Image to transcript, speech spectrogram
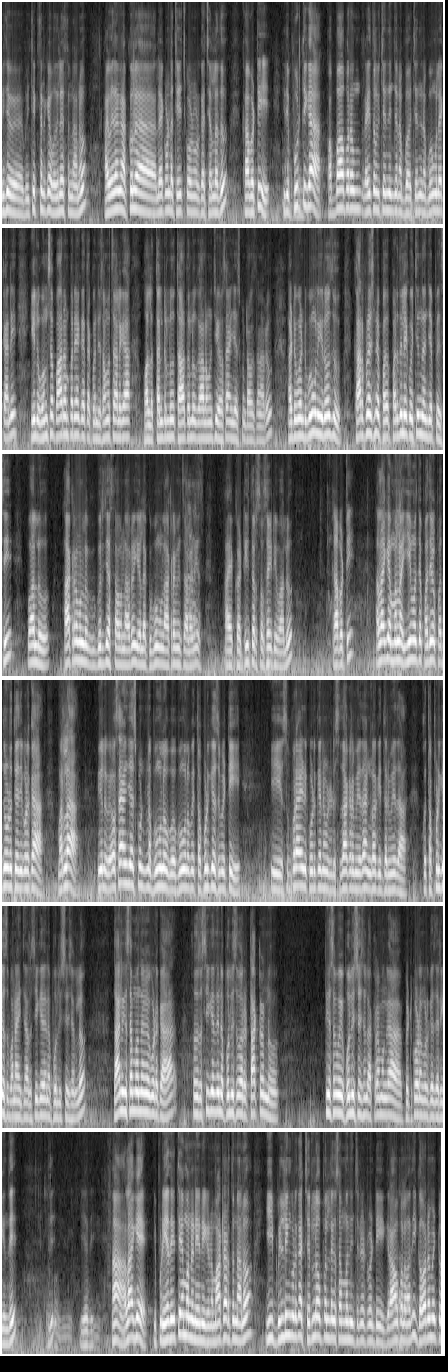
విజ విచక్షణకే వదిలేస్తున్నాను. ఆ విధంగా హక్కులు లేకుండా చేయించుకోవడం కూడా చెల్లదు. కాబట్టి ఇది పూర్తిగా పబ్బాపురం రైతులకు చెందించిన చెందిన భూములే కానీ వీళ్ళు వంశ పారంపర్యంగా కొన్ని సంవత్సరాలుగా వాళ్ళ తండ్రులు తాతలు కాలం నుంచి వ్యవసాయం చేసుకుంటూ వస్తున్నారు. అటువంటి భూములు ఈరోజు కార్పొరేషన్ ప- పరిధిలోకి వచ్చిందని చెప్పేసి వాళ్ళు ఆక్రమణలకు గురి చేస్తూ ఉన్నారు. వీళ్ళకి భూములు ఆక్రమించాలని ఆ యొక్క టీచర్ సొసైటీ వాళ్ళు. కాబట్టి అలాగే మళ్ళీ ఈ మధ్య పది పదమూడో తేదీ కూడా మరలా వీళ్ళు వ్యవసాయం చేసుకుంటున్న భూముల భూములపై తప్పుడు కేసు పెట్టి ఈ సుబ్బరాయుని కొడుకైనటువంటి సుధాకర్ మీద ఇంకొక ఇద్దరి మీద ఒక తప్పుడు కేసు బనాయించారు సీకేదైన పోలీస్ స్టేషన్లో. దానికి సంబంధంగా కూడా సదరు సీకేదైన పోలీసు వారు ట్రాక్టర్ను తీసుకుపోయి పోలీస్ స్టేషన్లో అక్రమంగా పెట్టుకోవడం కూడా జరిగింది. ఏది? అలాగే ఇప్పుడు ఏదైతే మన నేను ఇక్కడ మాట్లాడుతున్నానో ఈ బిల్డింగ్ కూడా చెర్లోపల్లికి సంబంధించినటువంటి గ్రామ పొలం అది. గవర్నమెంట్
